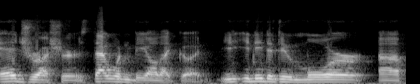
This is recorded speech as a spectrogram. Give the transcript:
edge rushers, that wouldn't be all that good. You, you need to do more, uh,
